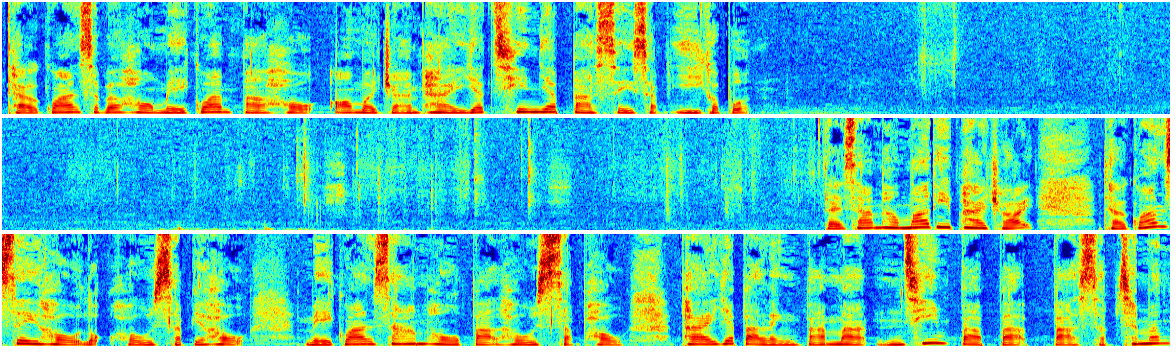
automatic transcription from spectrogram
頭關十一號未關八號安慰獎派一千一百四十二個半。第三號孖 D 派彩，頭關四號、六號、十一號，尾關三號、八號、十號派一百零八萬五千八百八十七蚊。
